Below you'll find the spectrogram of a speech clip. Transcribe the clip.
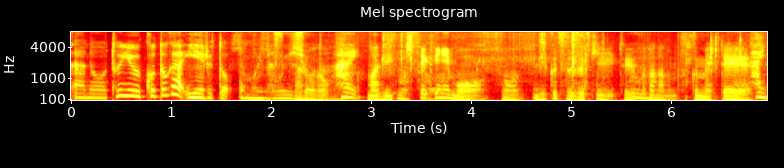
あのということが言えると思います。なるほど、はい。まあ、立地的にもその陸続きということなども含めて、はい。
